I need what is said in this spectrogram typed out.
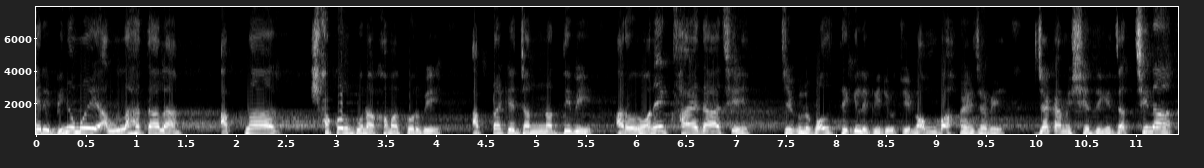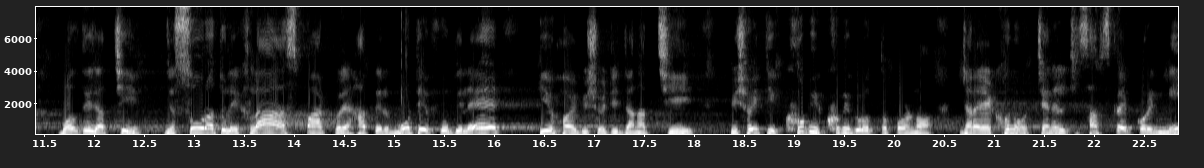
এর বিনিময়ে আল্লাহ তাআলা আপনার সকল গুনাহ ক্ষমা করবে। আপনাকে জান্নাত দিবে। আরও অনেক ফায়দা আছে। যেগুলো বলতে গেলে ভিডিওটি লম্বা হয়ে যাবে। যাক, আমি সেদিকে যাচ্ছি না। বলতে যাচ্ছি যে সৌরাতুল ইখলাস পাঠ করে হাতের মুঠে ফু দিলে কি হয় বিষয়টি জানাচ্ছি। বিষয়টি খুবই খুবই গুরুত্বপূর্ণ। যারা এখনও চ্যানেলটি সাবস্ক্রাইব করেননি,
